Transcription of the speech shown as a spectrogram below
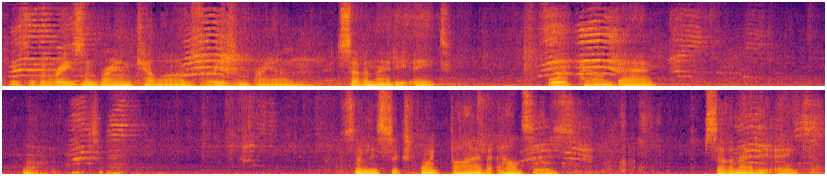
Okay, so the Raisin Bran Kellogg's Raisin Bran, 798. Four pound bag. Oh, that's a 76.5 ounces. 798.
